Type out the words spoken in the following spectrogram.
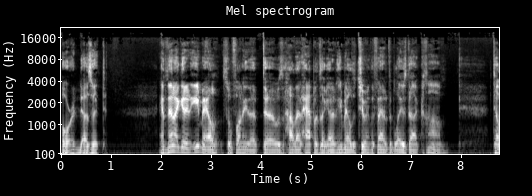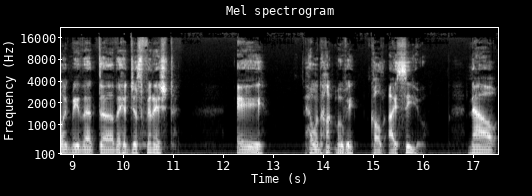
or does it? And then I get an email. So funny that uh, was how that happens. I got an email to chewingthefat telling me that uh, they had just finished a Helen Hunt movie called I See You. Now,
